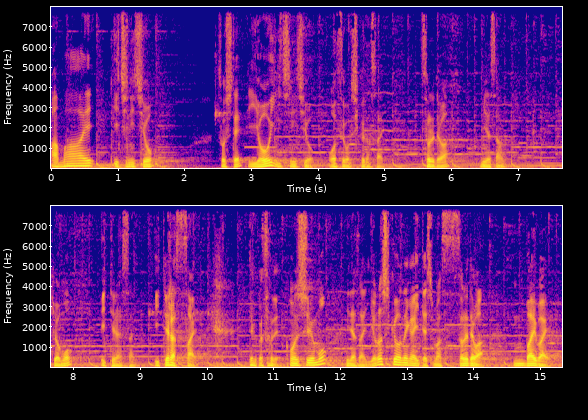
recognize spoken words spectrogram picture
甘い一日を、そして良い一日をお過ごしください。それでは、皆さん、今日もいってらっしゃい。いってらっしゃい。ということで、今週も皆さんよろしくお願いいたします。それでは、バイバイ。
